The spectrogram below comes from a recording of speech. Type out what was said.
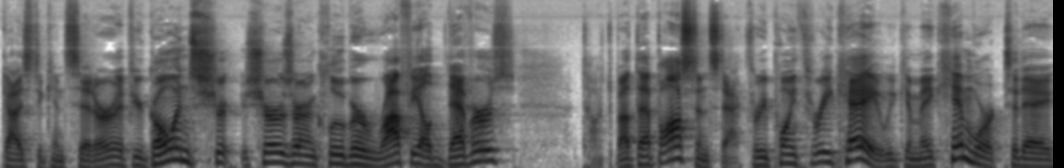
guys to consider. If you're going Scherzer and Kluber, Rafael Devers – Talked about that Boston stack, 3.3K. We can make him work today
